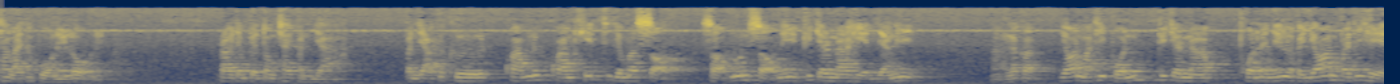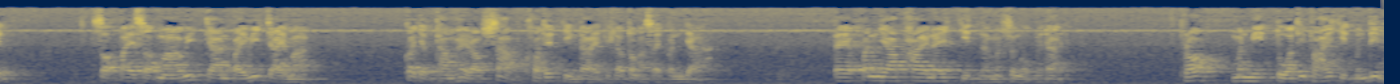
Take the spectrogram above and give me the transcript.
ทั้งหลายทั้งปวงในโลกเนี่ยเราจำเป็นต้องใช้ปัญญา ปัญญาก็คือความนึกความคิดที่จะมาสอบ สอบนู้นสอบนี้พิจารณาเหตุอย่างนี้ แล้วก็ย้อนมาที่ผลพิจารณาผลอะไรนี้แล้วก็ย้อนไปที่เหตุ สอบไปสอบมาวิจารณ์ไปวิจัยมา ก็จะทำให้เราทราบข้อเท็จจริงได้ที่เราต้องอาศัยปัญญา แต่ปัญญาภายในจิตนะมันสงบไม่ได้ เพราะมันมีตัวที่พาให้จิตมันดิ้น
